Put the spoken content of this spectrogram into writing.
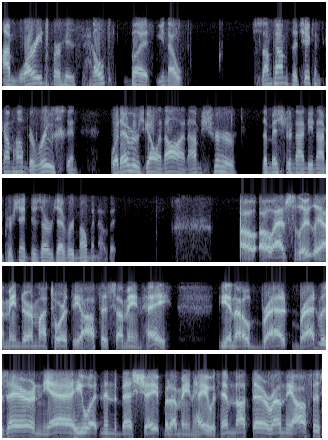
I'm worried for his health, but you know, sometimes the chickens come home to roost, and whatever's going on, I'm sure the Mister 99% deserves every moment of it. Oh, oh, absolutely. I mean, during my tour at the office, I mean, hey, you know, Brad Brad was there, and yeah, he wasn't in the best shape, but I mean, hey, with him not there around the office,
